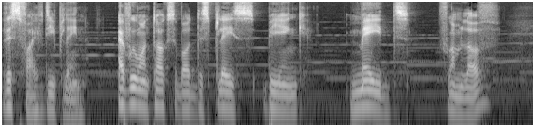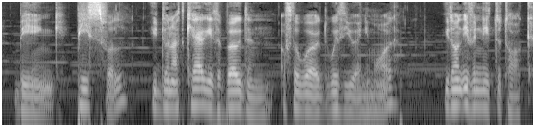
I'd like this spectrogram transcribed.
this 5D plane. Everyone talks about this place being made from love, being peaceful. You do not carry the burden of the world with you anymore. You don't even need to talk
